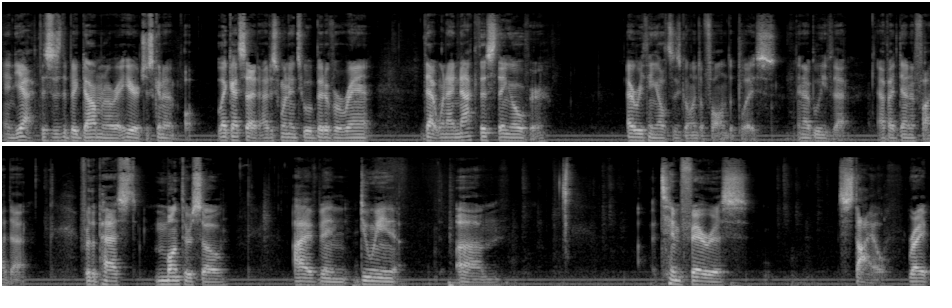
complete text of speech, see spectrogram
And yeah, this is the big domino right here. It's just gonna, like I said, I just went into a bit of a rant that when I knock this thing over, everything else is going to fall into place. And I believe that. I've identified that. For the past month or so, I've been doing um, Tim Ferriss style, right?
